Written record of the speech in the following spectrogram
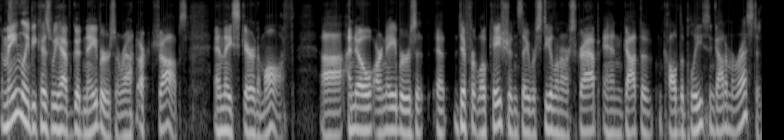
mainly because we have good neighbors around our shops and they scared them off uh, I know our neighbors at, at different locations they were stealing our scrap and got the called the police and got them arrested.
